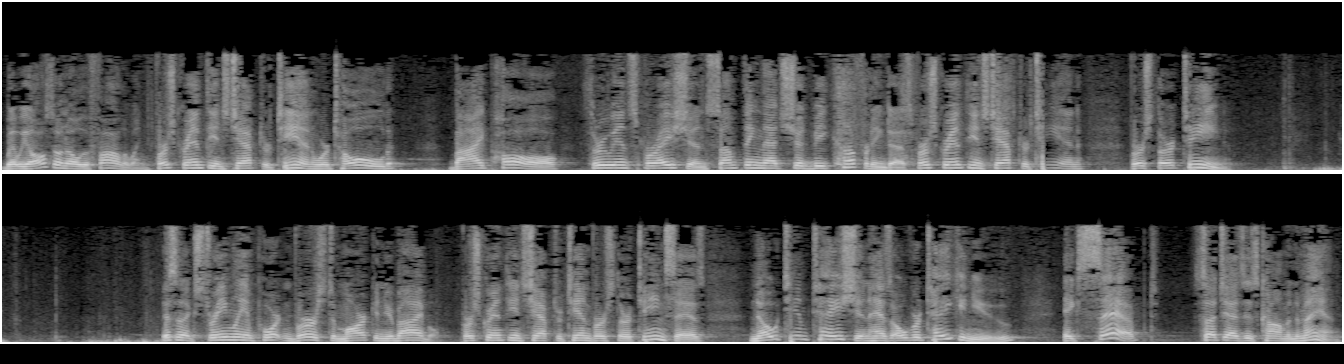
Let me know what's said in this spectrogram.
But we also know the following. 1 Corinthians chapter 10, we're told by Paul through inspiration something that should be comforting to us. 1 Corinthians chapter 10, verse 13. This is an extremely important verse to mark in your Bible. 1 Corinthians chapter 10 verse 13 says, "No temptation has overtaken you except such as is common to man.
